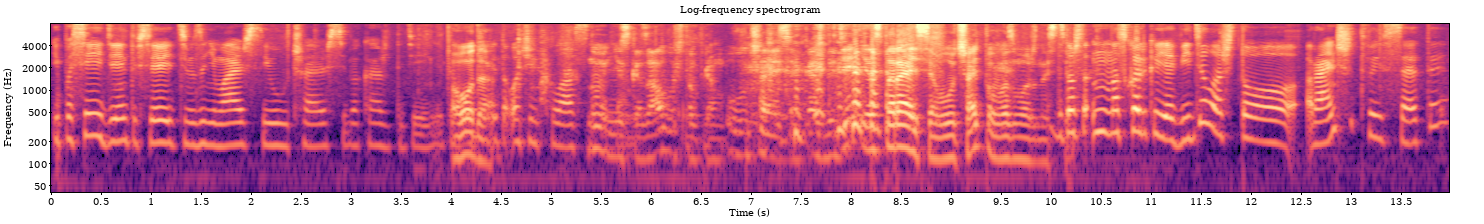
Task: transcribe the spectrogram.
И по сей день ты все этим занимаешься и улучшаешь себя каждый день. Это О, очень- да. Это очень классно. ну, не прям. сказал бы, что прям улучшайся каждый день. Я стараюсь улучшать по возможности. Потому что, ну, насколько я видела, что раньше твои сеты,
